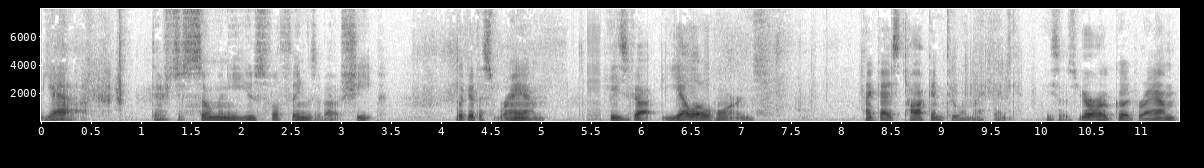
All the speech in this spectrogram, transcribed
Yeah, there's just so many useful things about sheep. Look at this ram. He's got yellow horns. That guy's talking to him, I think. He says, "You're a good ram.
